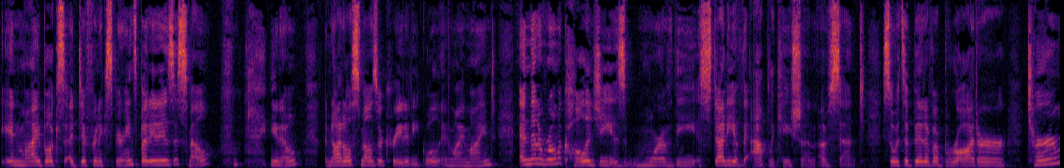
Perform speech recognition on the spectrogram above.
in my books a different experience but it is a smell you know? Not all smells are created equal in my mind. And then aromacology is more of the study of the application of scent. So it's a bit of a broader term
